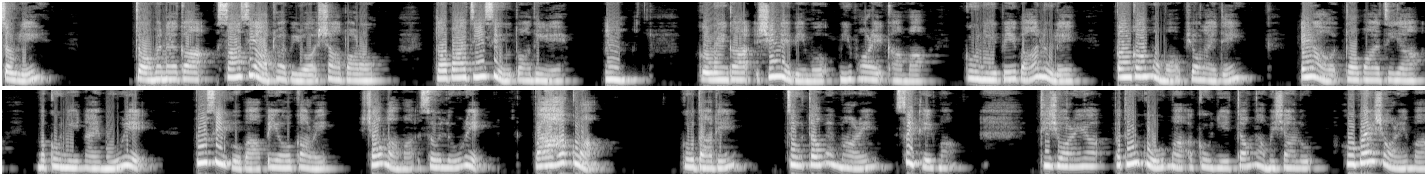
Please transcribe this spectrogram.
ကျုပ်လေတော်မနက်ကစားစရာထွက်ပြီးတော့ရှာသွားတော့ဒေါ်ပါကြီးစီကိုသွားသေးတယ်อืมကိုဝင်ကရှင်းနေပြီမို့မိဖွားတဲ့အခါမှာကူညီပေးပါလို့လေကောင်းကောင်းမွန်မွန်ပြောလိုက်တယ် အဲ့ဒါဒေါ်ပါကြီးကမကူညီနိုင်ဘူးတဲ့သူ့စီကိုပါပယောကရဲရှောင်းလာမှဆိုလို့တဲ့ဘာကွာကိုသားတဲ့ကျုပ်တောင်းမဲ့မာတဲ့စိတ်ထိတ်မှဒီရွာတွေကဘသူ့ကိုမှအကူကြီးတောင်းတာမရလို့ဟိုဘက်ရွာတွေမှာ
